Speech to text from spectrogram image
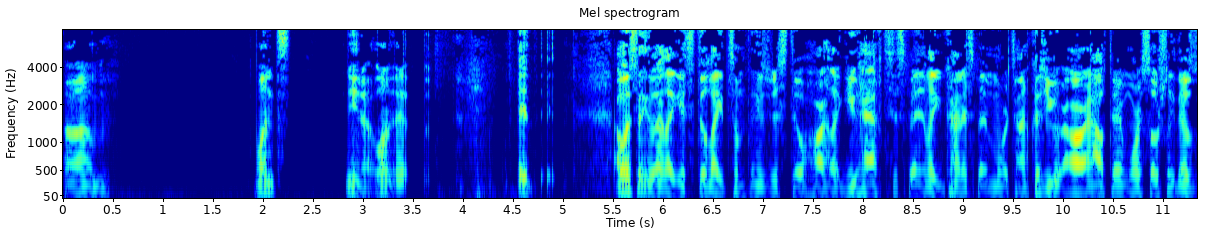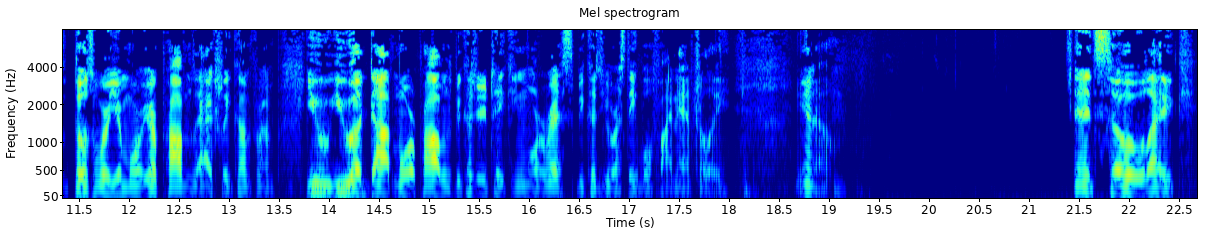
um, once you know, it, it, it I was thinking that like it's still like some things are just still hard. Like you have to spend like you kind of spend more time because you are out there more socially. Those those are where your more your problems actually come from. You you adopt more problems because you're taking more risks because you are stable financially. You know, and it's so like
